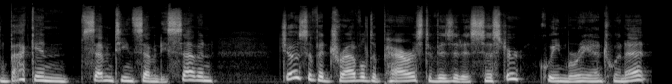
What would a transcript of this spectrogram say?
Back in 1777, Joseph had traveled to Paris to visit his sister, Queen Marie Antoinette,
